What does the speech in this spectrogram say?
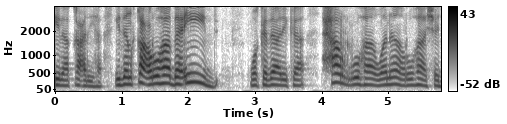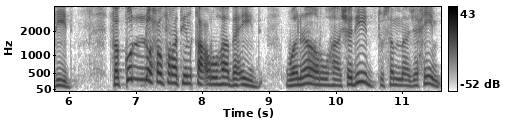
إلى قعرها. إذا قعرها بعيد. وكذلك حرها ونارها شديد. فكل حفرة قعرها بعيد ونارها شديد تسمى جحيم.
